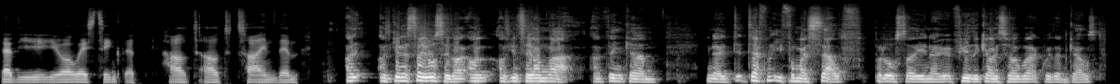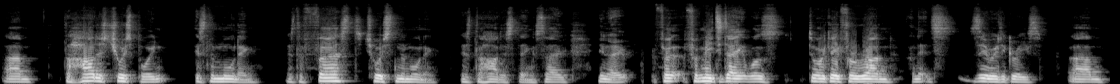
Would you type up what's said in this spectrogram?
that you, you always think that how to, how to time them. I, I was going to say also, like I, I was going to say on that, I think. Um, you know, d- definitely for myself, but also, you know, a few of the guys who I work with and girls, um, the hardest choice point is the morning. Is the first choice in the morning is the hardest thing. So, you know, for, for me today, it was, do I go for a run? And it's zero degrees. Um,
